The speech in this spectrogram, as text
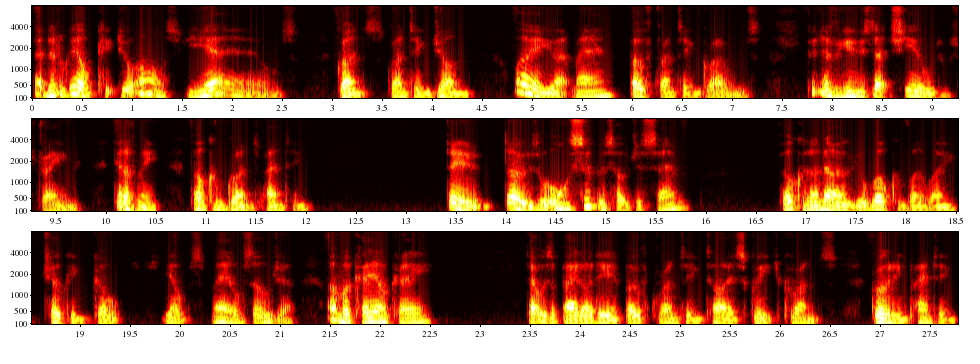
That little girl kicked your ass. Yells. Grunts, grunting, John. Where are you at, man? Both grunting groans. Couldn't have used that shield. Strained. Get off me. Falcon grunts, panting. They, those were all super soldiers, Sam. Falcon, I know. You're welcome, by the way. Choking, gulps, yelps, male soldier. I'm okay, okay. That was a bad idea. Both grunting, tires, screech, grunts, groaning, panting.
